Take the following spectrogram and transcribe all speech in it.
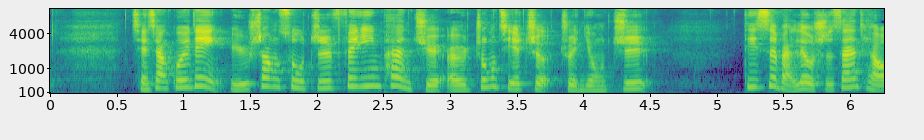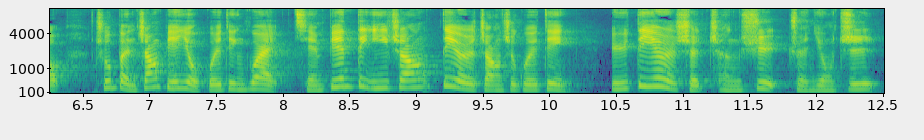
前项规定于上诉之非因判决而终结者准用之。第四百六十三条，除本章别有规定外，前编第一章、第二章之规定，于第二审程序准用之。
